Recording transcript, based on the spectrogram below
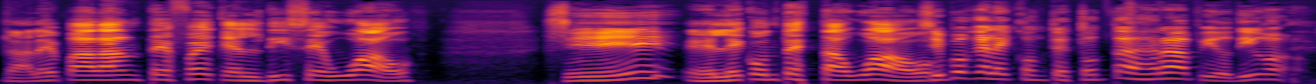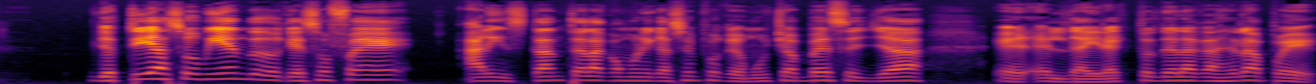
Dale para adelante fue que él dice wow. Sí, Él le contesta wow. Sí, porque le contestó tan rápido. Digo, yo estoy asumiendo de que eso fue al instante de la comunicación, porque muchas veces ya el, el director de la carrera, pues,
